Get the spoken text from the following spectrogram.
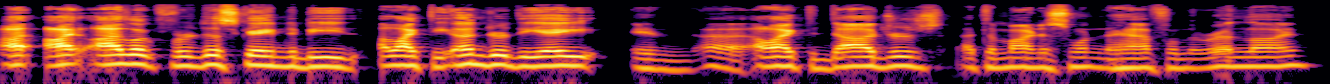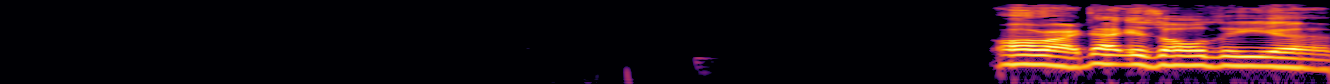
I, I, I, look for this game to be. I like the under the eight, and uh, I like the Dodgers at the minus one and a half on the run line. All right, that is all the uh,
